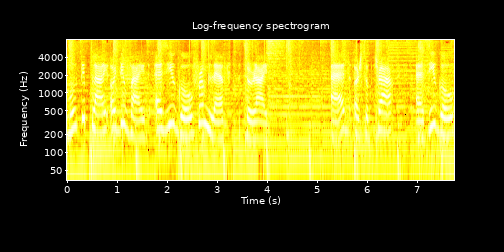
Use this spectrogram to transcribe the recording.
Multiply or divide as you go from left to right. Add or subtract as you go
